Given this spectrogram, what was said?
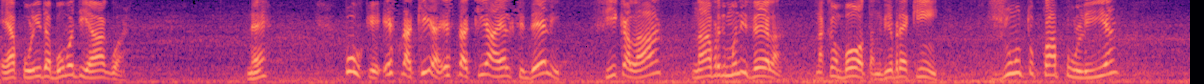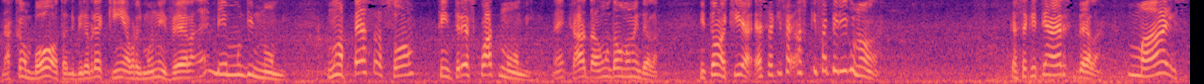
é a polida bomba de água, né? Porque esse daqui, esse daqui, a hélice dele fica lá na árvore de manivela, na cambota, no virabrequim, junto com a polia da cambota, no virabrequim, árvore de manivela, é mesmo de nome. Uma peça só tem três, quatro nomes, né? Cada um dá o nome dela. Então aqui, ó, essa aqui acho que faz perigo não. Essa aqui tem a hélice dela. Mas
